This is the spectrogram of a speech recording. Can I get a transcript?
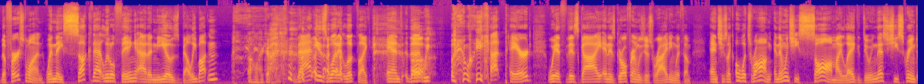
the first one, when they suck that little thing out of Neo's belly button, Oh my god. that is what it looked like. And the we we got paired with this guy and his girlfriend was just riding with him. And she's like, "Oh, what's wrong?" And then when she saw my leg doing this, she screamed,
